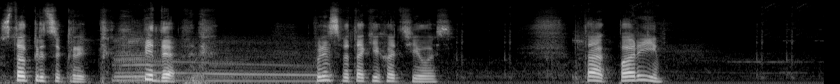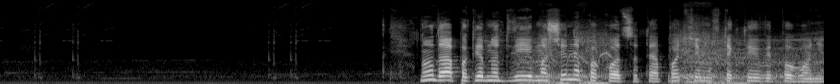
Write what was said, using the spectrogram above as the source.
133. Піде. В принципі, так і хотілося. Так, парі. Ну да, потрібно дві машини покоцати, а потім втекти від погоні.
